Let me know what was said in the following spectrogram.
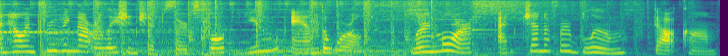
and how improving that relationship serves both you and the world. Learn more at jenniferbloom.com.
